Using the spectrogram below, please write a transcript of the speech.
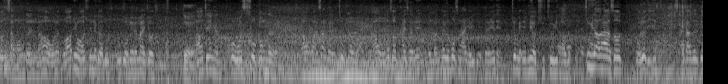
都是闪红灯，然后我我要因为我要去那个如如果那边卖救急，对，然后今天可能哦我是做工的。然后晚上可能做比较晚，然后我那时候开车，因为我们那个后车还有一点，可能有点就没没有去注意到，注意到他的时候，我就已经踩刹车就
